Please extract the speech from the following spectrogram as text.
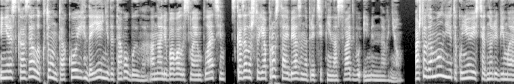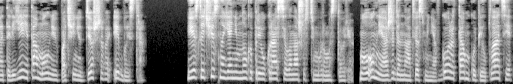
И не рассказала, кто он такой, да ей не до того было. Она любовалась моим платьем, сказала, что я просто обязана прийти к ней на свадьбу именно в нем. А что до молнии, так у нее есть одно любимое ателье, и там молнию починят дешево и быстро. Если честно, я немного приукрасила нашу с Тимуром историю. Мол, он неожиданно отвез меня в город, там купил платье,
